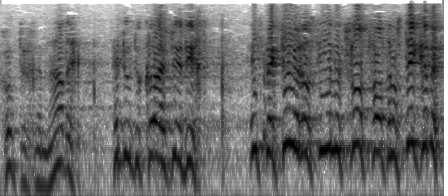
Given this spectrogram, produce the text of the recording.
Grote genade. Hij doet de kluisdeur dicht. Inspecteur, als die in het slot valt, dan stikken we.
